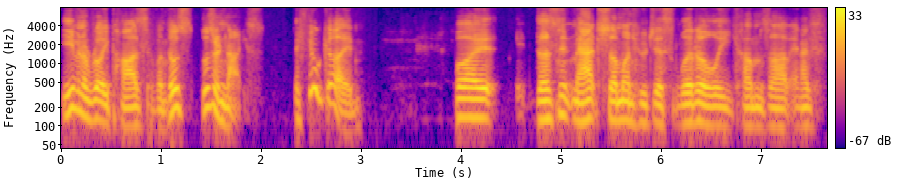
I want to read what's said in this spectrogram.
even a really positive one. Those those are nice. They feel good, but it doesn't match someone who just literally comes up and I've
